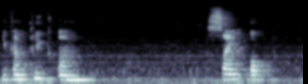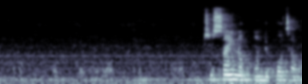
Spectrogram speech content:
You can click on sign up to sign up on the portal.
